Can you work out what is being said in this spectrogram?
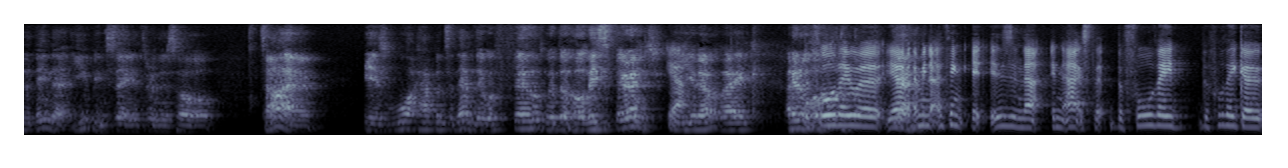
the thing that you've been saying through this whole time is what happened to them. They were filled with the Holy Spirit. Yeah. You know, like I don't know. before they were yeah, yeah. i mean i think it is in that in acts that before they before they go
